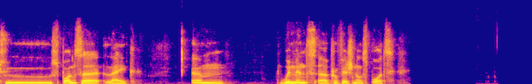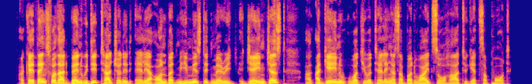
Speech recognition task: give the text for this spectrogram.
to sponsor like um, women's uh, professional sports? Okay, thanks for that, Ben. We did touch on it earlier on, but he missed it, Mary Jane. Just uh, again, what you were telling us about why it's so hard to get support.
